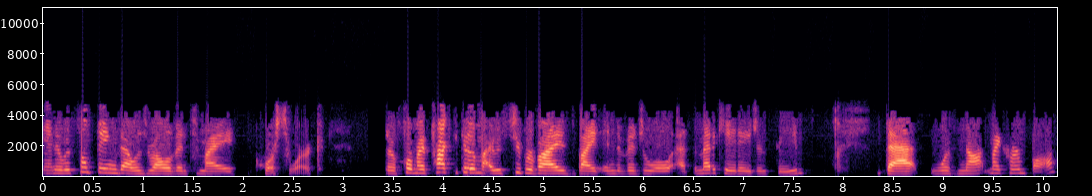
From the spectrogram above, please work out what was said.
and it was something that was relevant to my coursework. So for my practicum, I was supervised by an individual at the Medicaid agency that was not my current boss,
